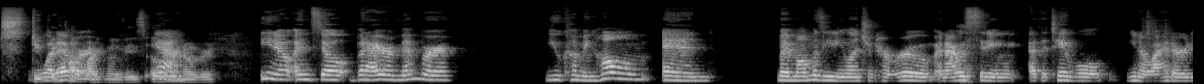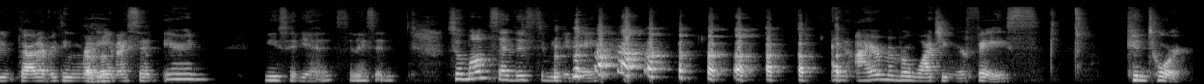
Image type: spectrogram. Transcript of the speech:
stupid Whatever. Hallmark movies over Yeah. and over. You know, and so but I remember you coming home and my mom was eating lunch in her room and I was sitting at the table, you know, I had already got everything ready Uh-huh. and I said, Aaron, you said yes. And I said, So mom said this to me today. and I remember watching your face contort.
